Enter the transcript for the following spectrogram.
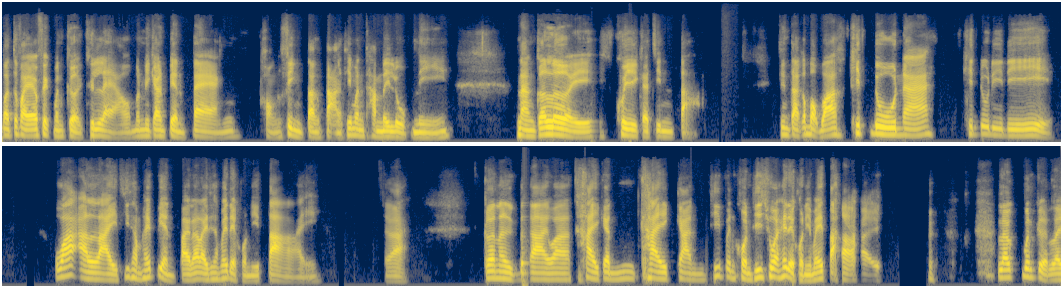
butterfly effect มันเกิดขึ้นแล้ว มันมีการเปลี่ยนแปลงของสิ่งต่างๆ ที่มันทำใน loop นี้นางก็เลยคุยกับจินตาจินตาก็บอกว่าคิดดูนะ คิดดูดีๆ ว่าอะไรที่ทำให้เปลี่ยนไปแล้วอะไรที่ทำให้เด็กคนนี้ตายใช่ปะ ก็นึกได้ว่าใครกันใครกันที่เป็นคนที่ช่วยให้เด็กคนนี้ไม่ตาย แล้วมันเกิดอะไร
